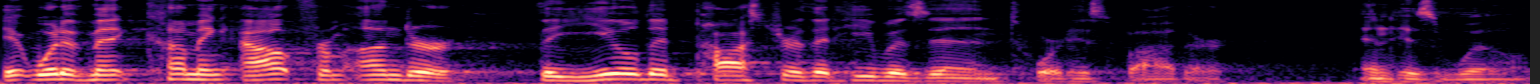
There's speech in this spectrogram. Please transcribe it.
It would have meant coming out from under the yielded posture that he was in toward his Father and his will.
